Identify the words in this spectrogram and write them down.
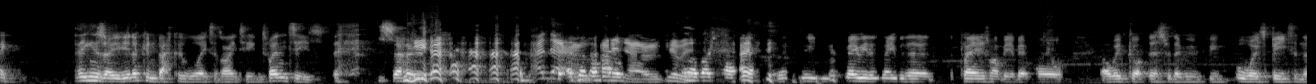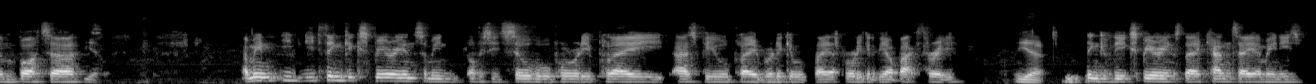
I, thing is, though, you're looking back all the way to 1920s. so yeah, I know, I know. maybe maybe maybe the, the, players might be a bit more. Oh, we've got this. We've, we've always beaten them, but uh, yeah. I mean, you'd, think experience. I mean, obviously Silva will probably play, Azpi will play, Rudiger will play. That's probably going to be our back three. Yeah. Think of the experience there. Kante. I mean, he's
